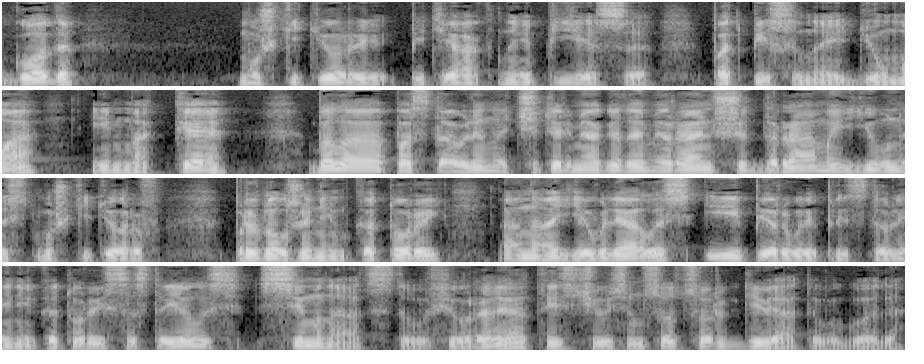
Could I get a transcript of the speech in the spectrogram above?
года, «Мушкетеры» — пятиактная пьеса, подписанная Дюма и Макке, была поставлена четырьмя годами раньше драмой «Юность мушкетеров», продолжением которой она являлась и первое представление которой состоялось 17 февраля 1849 года.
